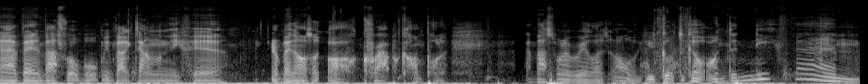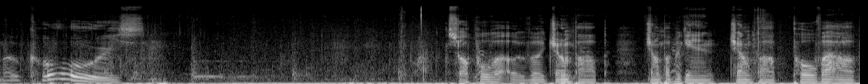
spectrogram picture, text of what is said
And then that's what brought me back down underneath here. And then I was like, oh crap, I can't pull it. And that's when I realised, oh, you've got to go underneath them. Of course. So I'll pull that over, jump up, jump up again, jump up, pull that up,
